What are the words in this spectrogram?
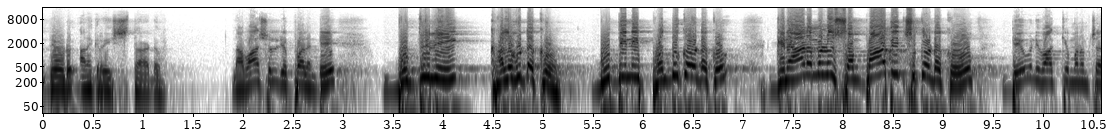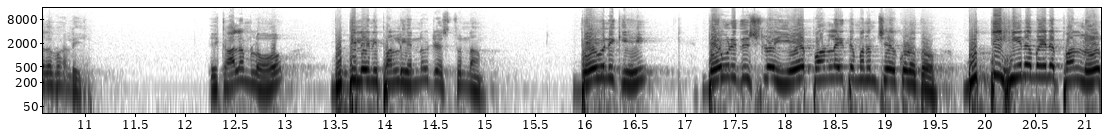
దేవుడు అనుగ్రహిస్తాడు. నా భాషలో చెప్పాలంటే బుద్ధిని కలుగుటకు బుద్ధిని పొందుకోటకు జ్ఞానమును సంపాదించుకోటకు దేవుని వాక్యం మనం చదవాలి. ఈ కాలంలో బుద్ధి లేని పనులు ఎన్నో చేస్తున్నాం. దేవునికి దేవుని దృష్టిలో ఏ పనులైతే మనం చేయకూడదో బుద్ధిహీనమైన పనులు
